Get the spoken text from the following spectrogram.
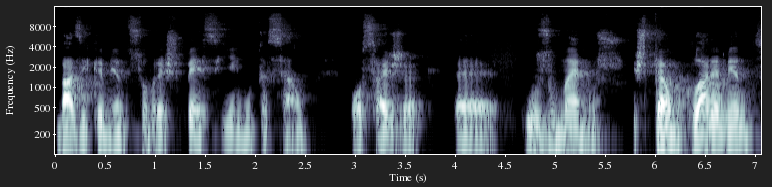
basicamente sobre a espécie em mutação, ou seja, uh, os humanos estão claramente,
